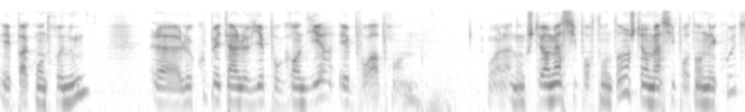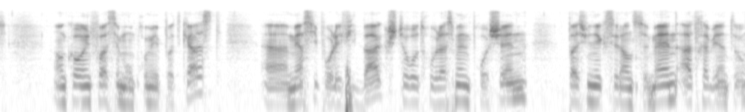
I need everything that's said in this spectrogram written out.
et pas contre nous. Le couple est un levier pour grandir et pour apprendre. Voilà, donc je te remercie pour ton temps, je te remercie pour ton écoute. Encore une fois, c'est mon premier podcast. Euh, merci pour les feedbacks. Je te retrouve la semaine prochaine. Passe une excellente semaine. À très bientôt.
